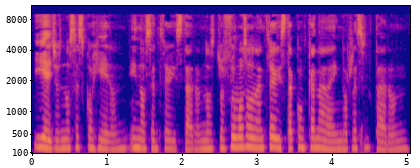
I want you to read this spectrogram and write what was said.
y ellos nos escogieron y nos entrevistaron. Nosotros fuimos a una entrevista con Canadá y nos resultaron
